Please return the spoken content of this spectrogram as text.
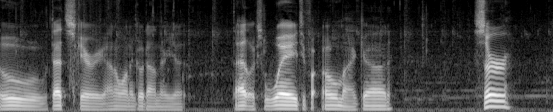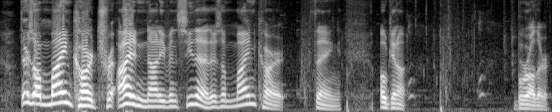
oh, that's scary. I don't want to go down there yet. That looks way too far. Oh my god. Sir, there's a minecart tri- I did not even see that. There's a minecart thing. Oh, get on. Brother,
